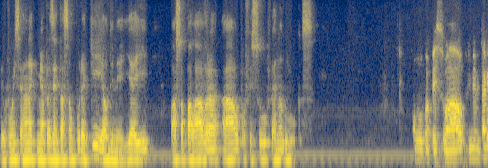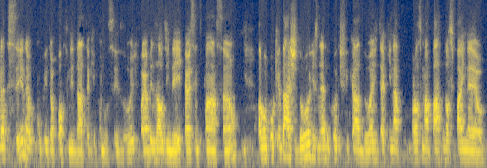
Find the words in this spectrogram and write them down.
eu vou encerrando aqui minha apresentação por aqui, Aldinei, e aí passo a palavra ao professor Fernando Lucas. Opa, pessoal, primeiramente agradecer né, o convite a oportunidade de estar aqui com vocês hoje, parabenizar o Dinei pela essa explanação, falar um pouquinho das dores né, do codificador, a gente aqui na próxima parte do nosso painel,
